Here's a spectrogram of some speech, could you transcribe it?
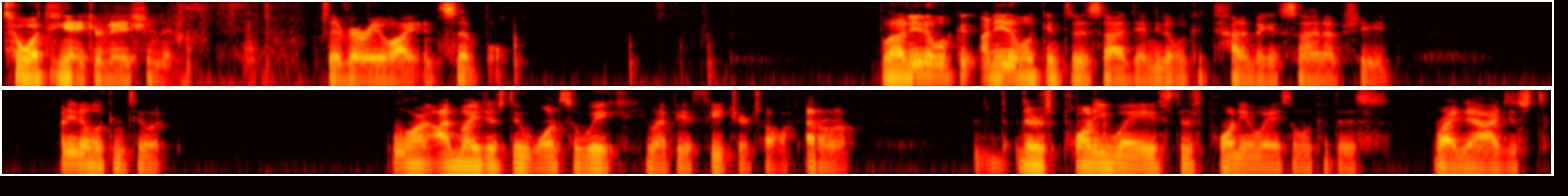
to what the Anchor Nation is. They're very light and simple. But I need to look. I need to look into this idea. I need to look at how to make a sign up sheet. I need to look into it. Or I might just do once a week. It might be a feature talk. I don't know. There's plenty ways. There's plenty of ways to look at this. Right now, I just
